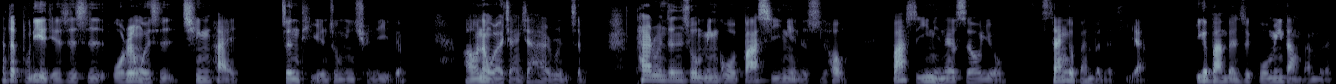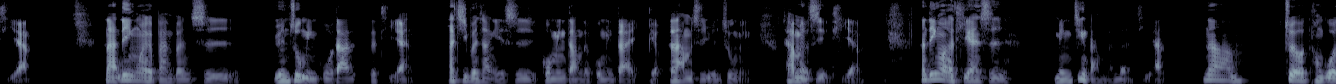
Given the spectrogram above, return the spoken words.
那这不利的解释是我认为是侵害整体原住民权利的。好，那我来讲一下他的论证。他的论证是说，民国八十一年的时候，八十一年那个时候有三个版本的提案，一个版本是国民党版本的提案，那另外一个版本是原住民国大的提案。那基本上也是国民党的国民代表，但他们是原住民，他们有自己的提案。那另外的提案是民进党版本的提案。那最后通过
